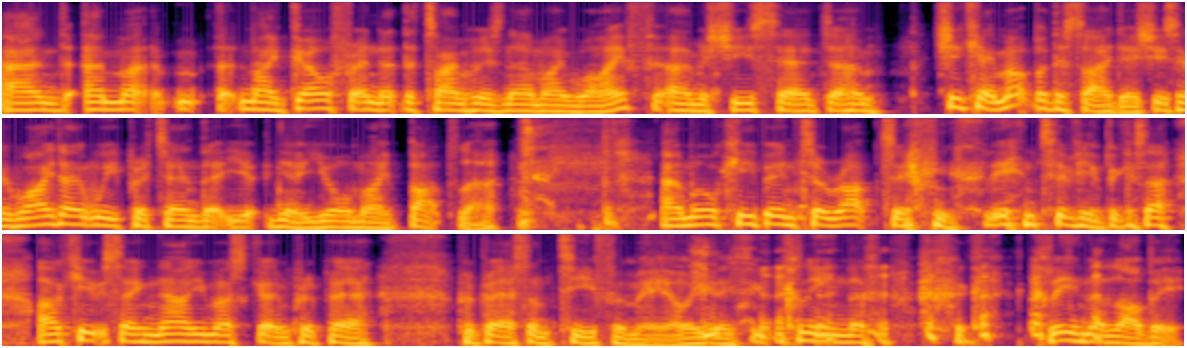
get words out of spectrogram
And, and my, my girlfriend at the time, who is now my wife, um, she said, um, she came up with this idea. She said, why don't we pretend that you, you know, you're my butler and we'll keep interrupting the interview because I, will keep saying, now you must go and prepare, prepare some tea for me or, you know, clean the, clean the lobby.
